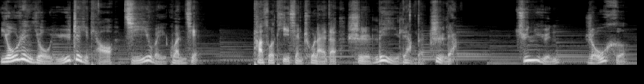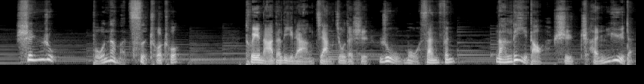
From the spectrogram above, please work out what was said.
游刃有余这一条极为关键，它所体现出来的是力量的质量，均匀、柔和、深入。不那么刺戳戳，推拿的力量讲究的是入木三分，那力道是沉郁的、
